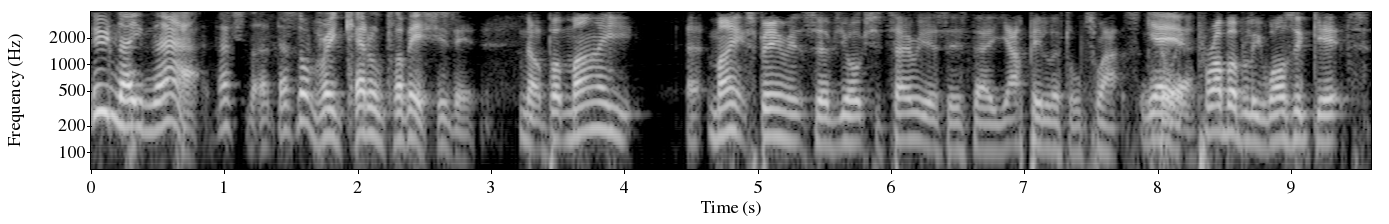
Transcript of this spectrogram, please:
who named that? That's not, that's not very kennel clubbish, is it? No, but my uh, my experience of Yorkshire Terriers is they're yappy little twats. Yeah, so yeah. it probably was a git.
